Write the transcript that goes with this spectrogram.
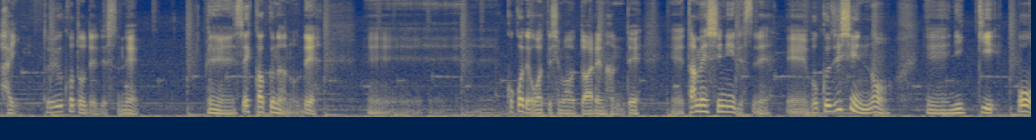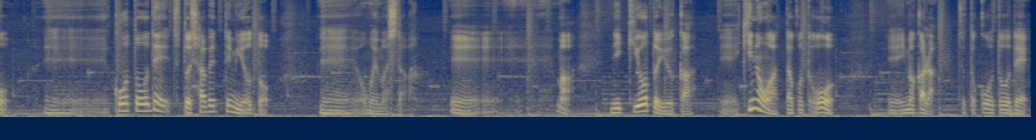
はいということでですねえー、せっかくなので、えー、ここで終わってしまうとあれなんで、えー、試しにですね、え僕自身の、え日記を、え口頭でちょっと喋ってみようと、え思いました。えまあ、日記をというか、え昨日あったことを、え今からちょっと口頭で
